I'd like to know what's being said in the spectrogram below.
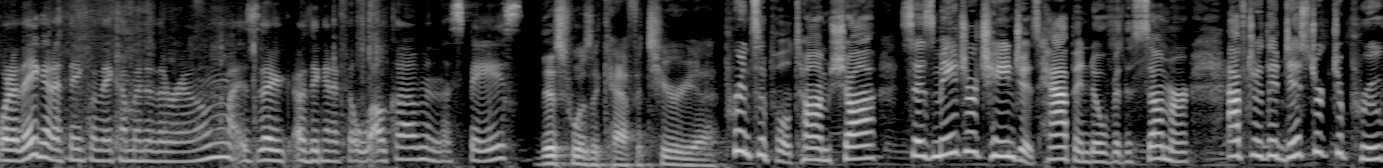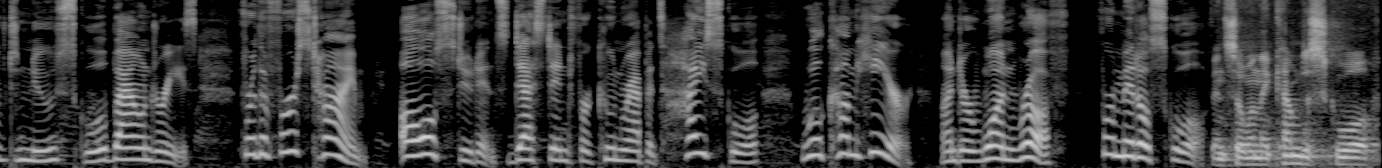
what are they going to think when they come into the room? Is they, are they going to feel welcome in the space? This was a cafeteria. Principal Tom Shaw says major changes happened over the summer after the district approved new school boundaries. For the first time, all students destined for Coon Rapids High School will come here under one roof for middle school. And so when they come to school,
